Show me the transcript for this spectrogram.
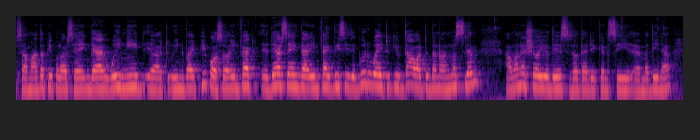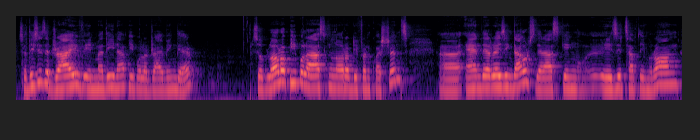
some other people are saying that we need uh, to invite people so in fact they are saying that in fact this is a good way to give dawah to the non-muslim I want to show you this so that you can see uh, Medina. So this is a drive in Medina. People are driving there. So a lot of people are asking a lot of different questions uh, and they're raising doubts. They're asking, is it something wrong?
